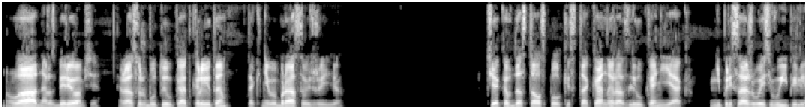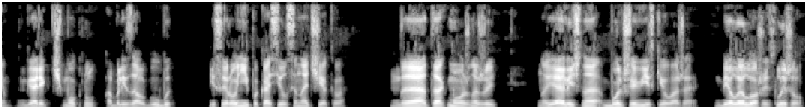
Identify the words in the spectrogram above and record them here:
Ну ладно, разберемся. Раз уж бутылка открыта, так не выбрасывай же ее. Чеков достал с полки стакан и разлил коньяк. Не присаживаясь, выпили. Гарик чмокнул, облизал губы и с иронией покосился на Чекова. «Да, так можно жить. Но я лично больше виски уважаю. Белая лошадь, слышал?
